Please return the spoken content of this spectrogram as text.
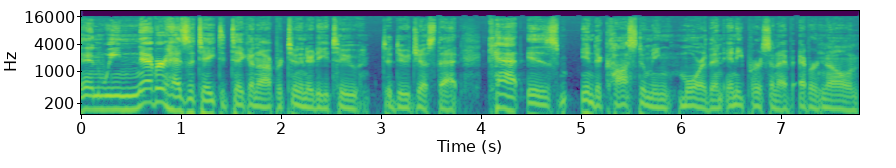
And we never hesitate to take an opportunity to to do just that. Kat is into costuming more than any person I've ever known.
